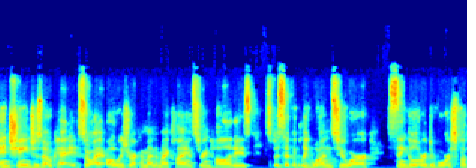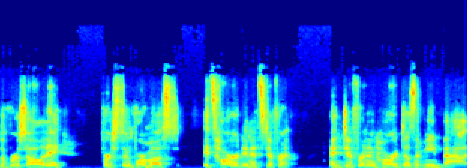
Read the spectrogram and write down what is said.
and change is okay. So I always recommend to my clients during holidays, specifically ones who are single or divorced for the first holiday, first and foremost, it's hard and it's different. And different and hard doesn't mean bad.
